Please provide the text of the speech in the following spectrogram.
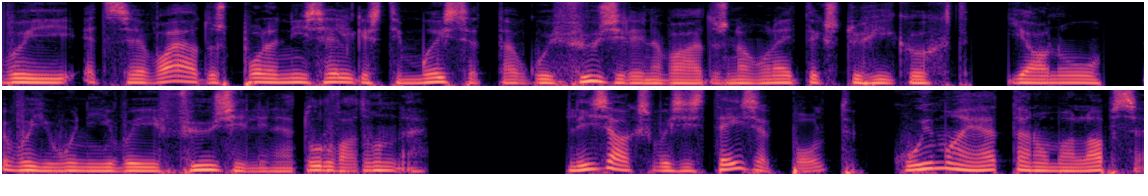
või et see vajadus pole nii selgesti mõistetav kui füüsiline vajadus, nagu näiteks tühi kõht, janu või uni või füüsiline turvatunne lisaks või siis teiselt poolt, kui ma jätan oma lapse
